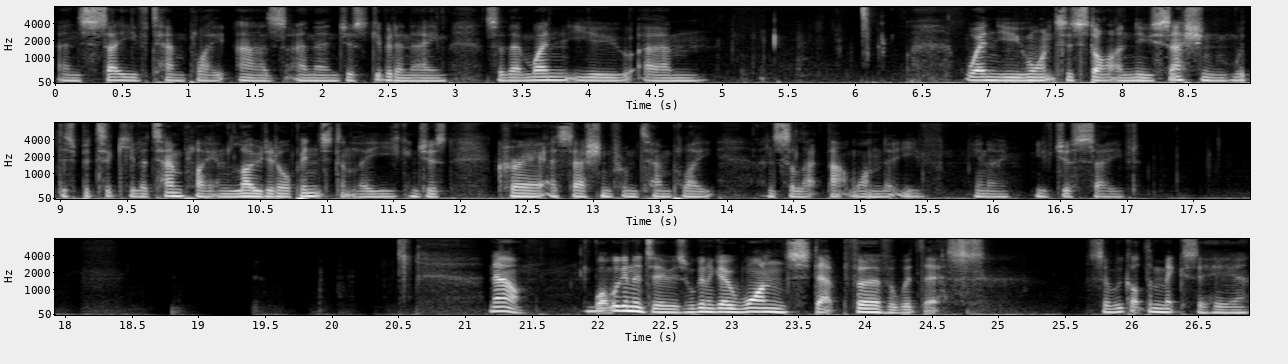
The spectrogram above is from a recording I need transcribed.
and Save Template As, and then just give it a name. So then, when you um, when you want to start a new session with this particular template and load it up instantly, you can just create a session from template and select that one that you've you know you've just saved. Now, what we're going to do is we're going to go one step further with this. So we've got the mixer here.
